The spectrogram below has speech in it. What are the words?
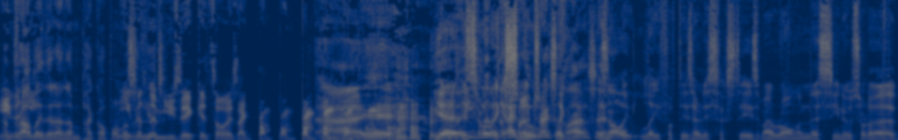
and Even- probably that I didn't pick up on as a Even the music, it's always like bum bum bum bum Ah, bum bum yeah. bum. Yeah, it's sort of like the I know, like class, yeah. it's not like late fifties, early sixties. Am I wrong in this? You know, sort of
